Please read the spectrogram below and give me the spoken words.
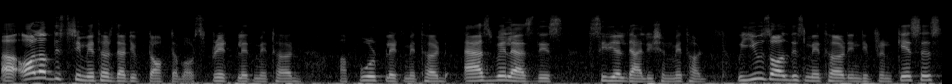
uh, all of these three methods that we've talked about spread plate method uh, pour plate method as well as this serial dilution method we use all this method in different cases.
